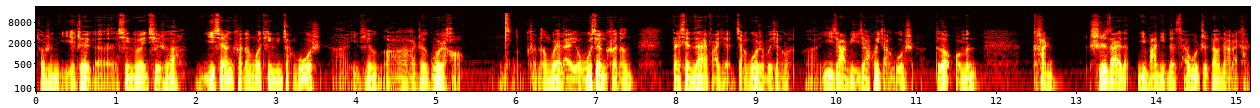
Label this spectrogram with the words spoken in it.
就是你这个新能源汽车啊，以前可能我听你讲故事啊，一听啊这个故事好，可能未来有无限可能。但现在发现讲故事不行了啊！一家比一家会讲故事。得，我们看实在的，你把你的财务指标拿来看，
